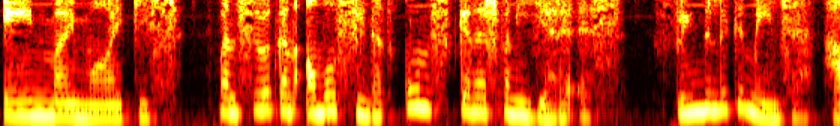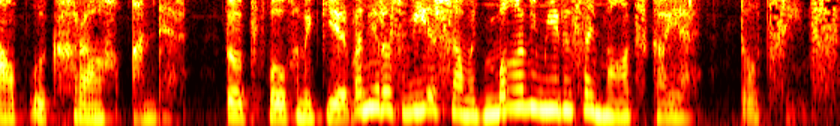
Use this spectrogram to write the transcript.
en my maatjies. Want so kan almal sien dat ons kinders van die Here is. Vriendelike mense help ook graag ander. Tot volgende keer wanneer ons weer saam met Mani Mier en sy maats kuier. Totsiens.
